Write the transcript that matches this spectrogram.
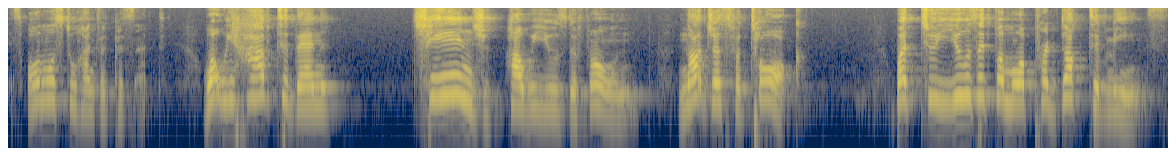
It's almost 200%. What we have to then change how we use the phone, not just for talk, but to use it for more productive means.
